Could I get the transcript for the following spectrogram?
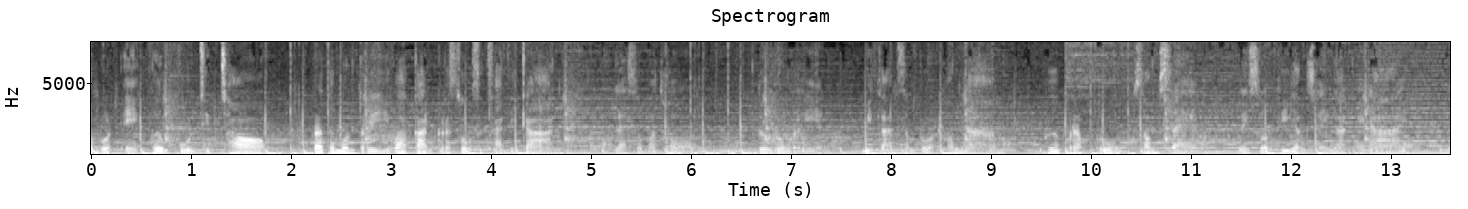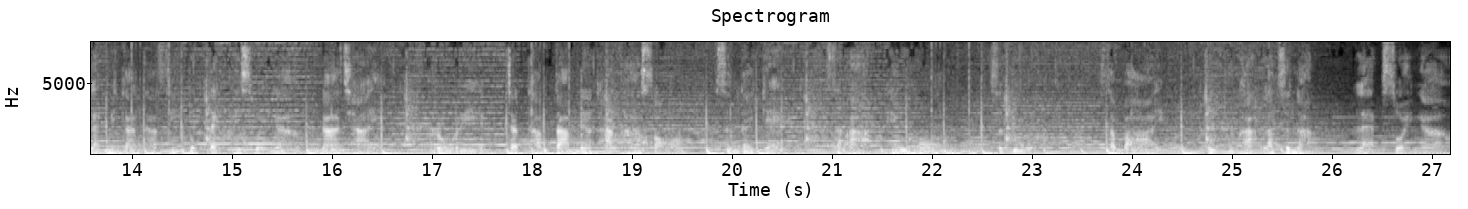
ตำรวจเอกเพิ่มพูนชิดชอบ รัฐมนตรีว่าการกระทรวงศึกษาธิการ และสปทโดยโรงเรียน มีการสำรวจห้องน้ำเพื่อปรับปรุงซ่อมแซมในส่วนที่ยังใช้งานไม่ได้ และมีการทาสีตกแต่งให้สวยงามน่าใช้ โรงเรียนจัดทำตามแนวทาง5ซึ่งได้แก่ สะอาดแห้งหอมสะดวก สบาย ถูกสุขลักษณะ และสวยงาม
